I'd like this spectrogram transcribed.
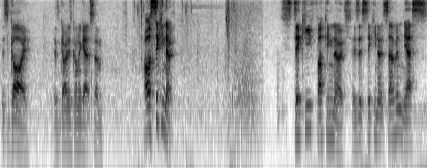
This guy. This guy's gonna get some. Oh, a sticky note! Sticky fucking note. Is it sticky note 7? Yes.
